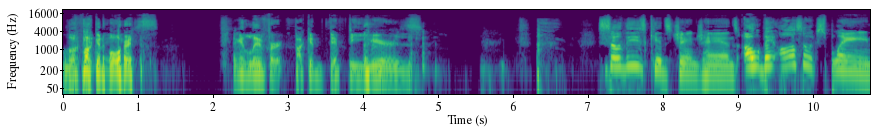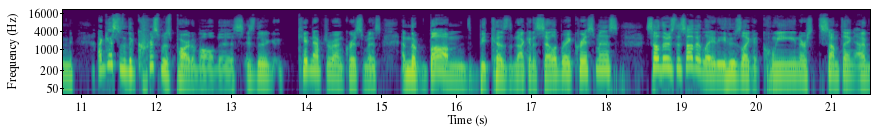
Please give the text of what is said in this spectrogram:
I'm a fucking horse. I can live for fucking 50 years. so these kids change hands. Oh, they also explain, I guess the Christmas part of all this is they're kidnapped around Christmas and they're bummed because they're not going to celebrate Christmas. So there's this other lady who's like a queen or something. I'm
